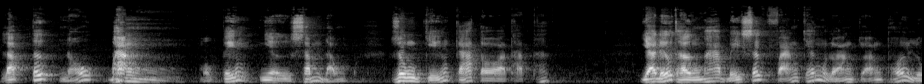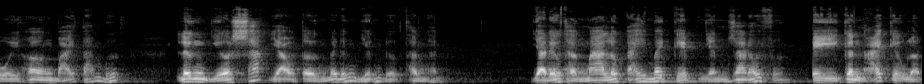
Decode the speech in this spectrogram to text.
lập tức nổ bằng một tiếng như sấm động, rung chuyển cả tòa thạch thất. Và điểu thần ma bị sức phản chấn loạn choạng thối lùi hơn bảy tám bước, lưng dựa sát vào tường mới đứng vững được thân hình. Và điểu thần ma lúc ấy mới kịp nhìn ra đối phương, thì kinh hãi kêu lên,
